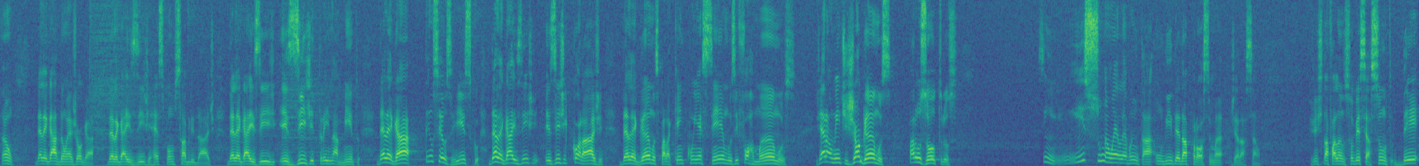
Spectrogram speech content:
Então, delegar não é jogar, delegar exige responsabilidade, delegar exige, exige treinamento, delegar tem os seus riscos, delegar exige, exige coragem. Delegamos para quem conhecemos e formamos. Geralmente jogamos para os outros. Sim, isso não é levantar um líder da próxima geração. A gente está falando sobre esse assunto, dê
